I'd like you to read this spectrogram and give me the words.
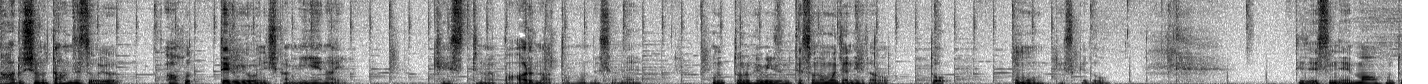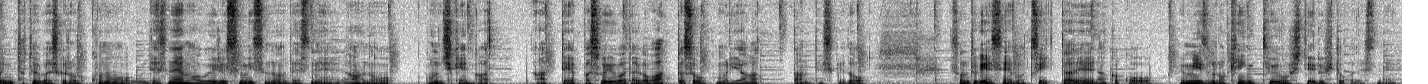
ある種の断絶を煽ってるようにしか見えないケースっていうのはやっぱあるなと思うんですよね。本当のフェミニズムってそんなもんじゃねえだろうと思うんですけど。でですね、まあ本当に例えばですけど、このですね、まあ、ウィル・スミスのですね、あの、この事件があって、やっぱそういう話題がわっとすごく盛り上がったんですけど、その時にですね、もうツイッターでなんかこう、フェミニズムの研究をしている人がですね、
